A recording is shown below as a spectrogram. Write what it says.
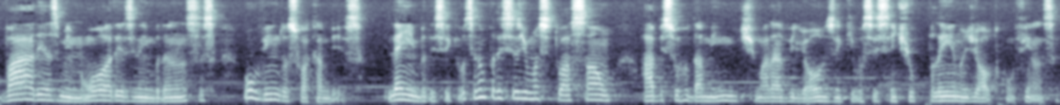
várias memórias e lembranças vão vindo à sua cabeça. Lembre-se que você não precisa de uma situação absurdamente maravilhosa em que você se sentiu pleno de autoconfiança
